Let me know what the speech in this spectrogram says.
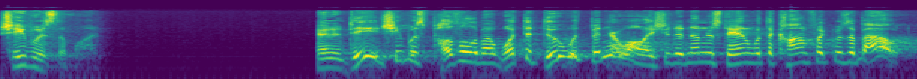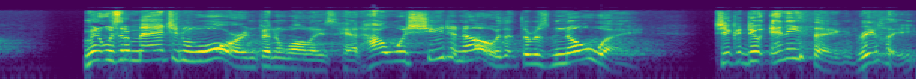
She was the one and indeed, she was puzzled about what to do with Bhindranwale. She didn't understand what the conflict was about. I mean, it was an imagined war in Bhindranwale's head. How was she to know that there was no way she could do anything, really,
